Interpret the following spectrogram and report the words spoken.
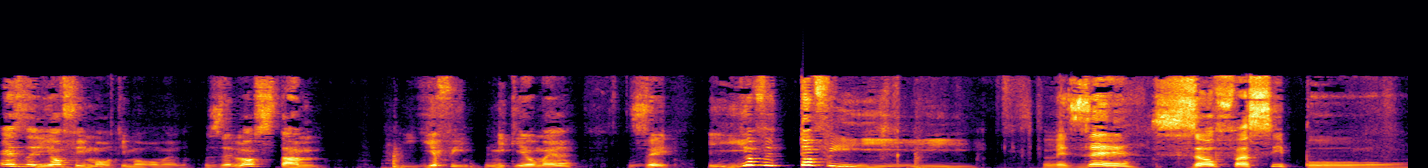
איזה יופי, מורטימור אומר. זה לא סתם יפי, מיקי אומר, זה יופי טופי. וזה סוף הסיפור.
